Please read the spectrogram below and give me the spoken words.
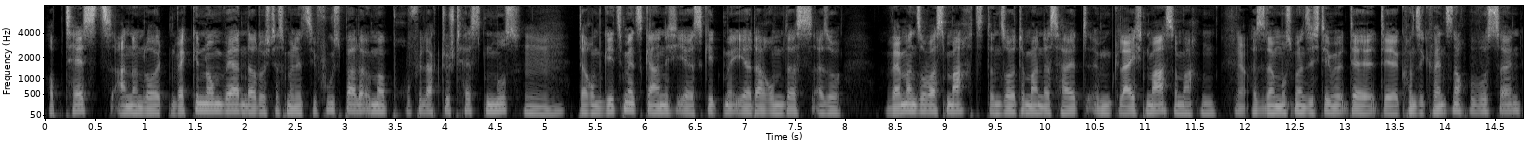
ob Tests anderen Leuten weggenommen werden, dadurch, dass man jetzt die Fußballer immer prophylaktisch testen muss. Hm. Darum geht's mir jetzt gar nicht eher. Es geht mir eher darum, dass, also, wenn man sowas macht, dann sollte man das halt im gleichen Maße machen. Ja. Also dann muss man sich dem, der, der Konsequenz noch bewusst sein,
